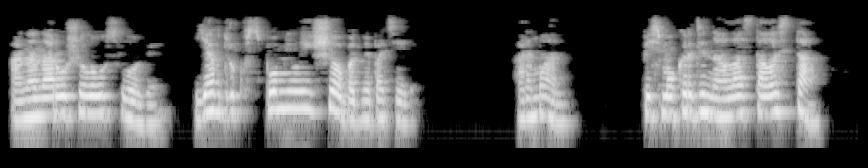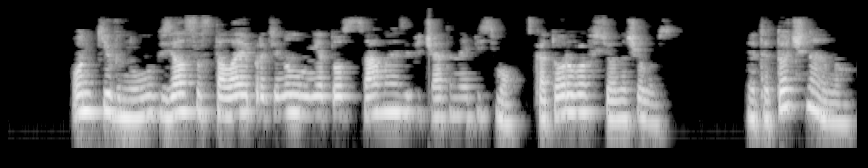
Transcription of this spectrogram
Она нарушила условия. Я вдруг вспомнила еще об одной потере. Арман, письмо кардинала осталось там. Он кивнул, взял со стола и протянул мне то самое запечатанное письмо, с которого все началось. «Это точно оно?»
